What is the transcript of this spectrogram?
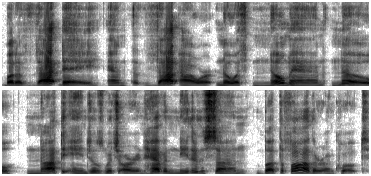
but of that day and that hour knoweth no man, no, not the angels which are in heaven, neither the Son, but the Father. Unquote.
